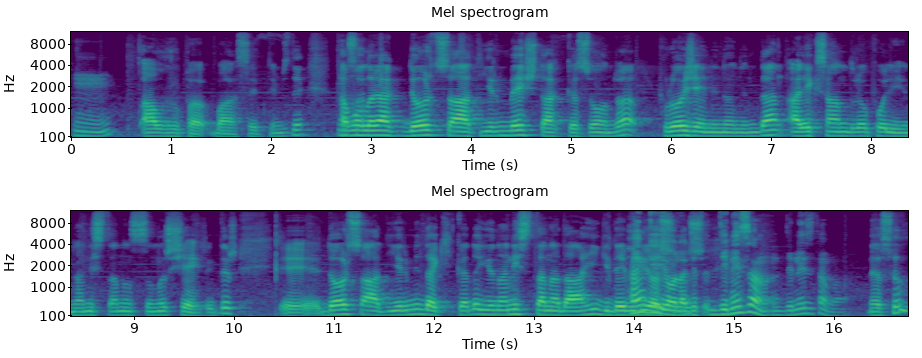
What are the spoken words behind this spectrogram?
Hı. Avrupa bahsettiğimizde tam Nasıl? olarak 4 saat 25 dakika sonra projenin önünden Aleksandropoli Yunanistan'ın sınır şehridir. E, 4 saat 20 dakikada Yunanistan'a dahi gidebiliyorsunuz. Hangi yola gitti? Denizde, denizde mi? Nasıl?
